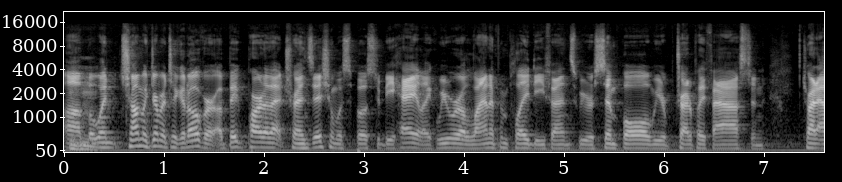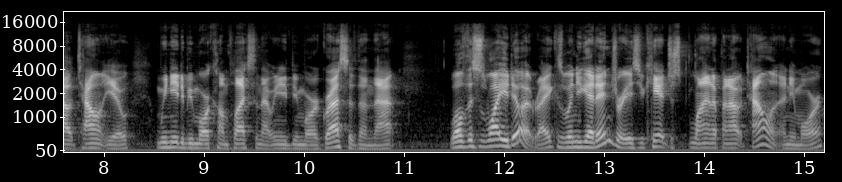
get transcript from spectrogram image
Um, But when Sean McDermott took it over, a big part of that transition was supposed to be, hey, like we were a lineup and play defense. We were simple. We were trying to play fast and try to out talent you. We need to be more complex than that. We need to be more aggressive than that. Well, this is why you do it, right? Because when you get injuries, you can't just line up and out talent anymore.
